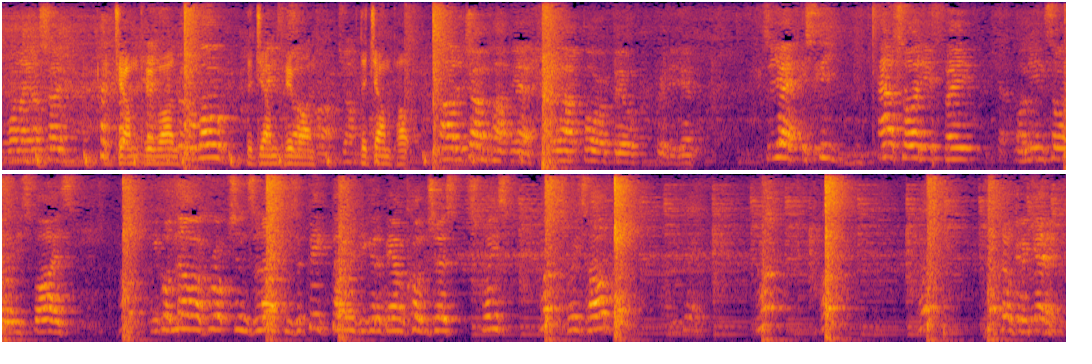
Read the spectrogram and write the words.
The one showed. jumping one. The. The jumping one. The jump up. Oh, the jump up, yeah. Bora Bill, pretty good. So yeah, it's the outside of your feet, on the inside of your thighs. You've got no other options left. He's a big dog, you're going to be unconscious. Squeeze, squeeze hard. Not going to get it.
